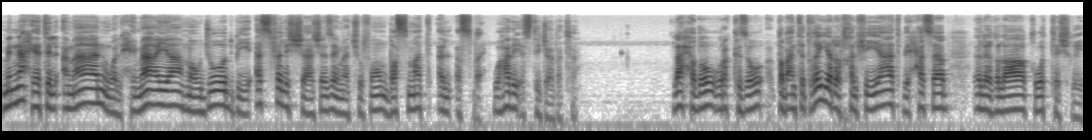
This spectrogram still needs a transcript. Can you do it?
من ناحية الأمان والحماية موجود بأسفل الشاشة زي ما تشوفون بصمة الإصبع وهذه استجابتها. لاحظوا وركزوا طبعا تتغير الخلفيات بحسب الإغلاق والتشغيل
